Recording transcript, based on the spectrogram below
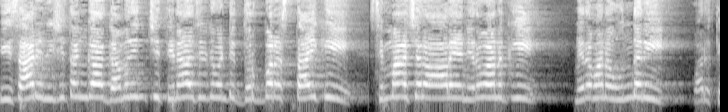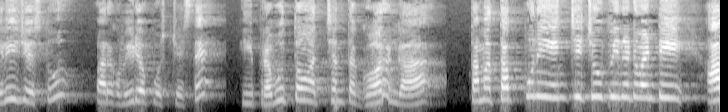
ఈసారి నిశితంగా గమనించి తినాల్సినటువంటి దుర్భర స్థాయికి సింహాచల ఆలయ నిర్వహణకి నిర్వహణ ఉందని వారు తెలియజేస్తూ వారు ఒక వీడియో పోస్ట్ చేస్తే ఈ ప్రభుత్వం అత్యంత ఘోరంగా తమ తప్పుని ఎంచి చూపినటువంటి ఆ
